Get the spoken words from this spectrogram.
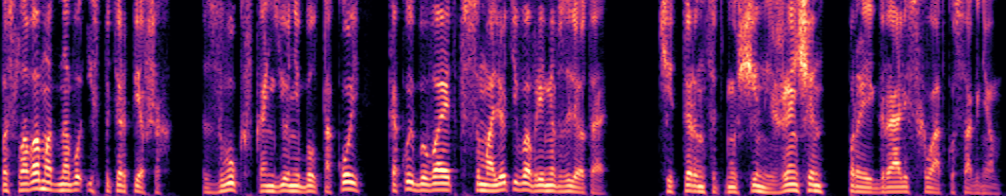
По словам одного из потерпевших, звук в каньоне был такой, какой бывает в самолете во время взлета. 14 мужчин и женщин проиграли схватку с огнем.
